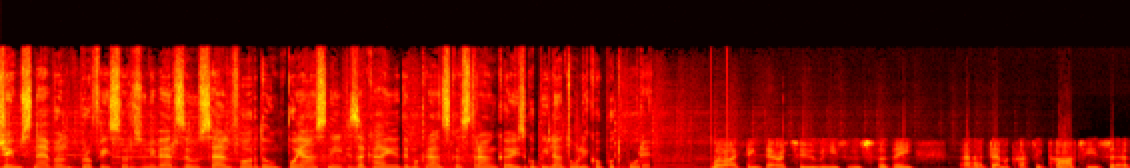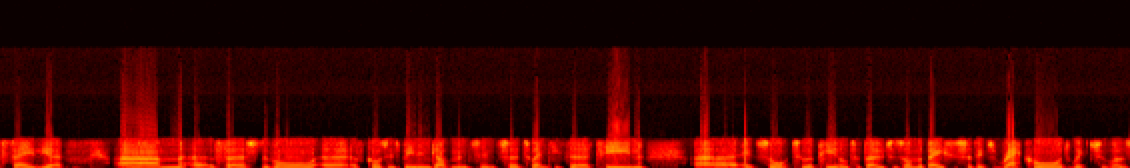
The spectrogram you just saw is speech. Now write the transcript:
James Neville, profesor z Univerze v Salfordu, pojasni, zakaj je demokratska stranka izgubila toliko podpore. Well, I think there are two reasons for the uh, Democratic Party's uh, failure. Um, uh, first of all, uh, of course, it's been in government since uh, 2013. Uh, it sought to appeal to voters on the basis of its record, which was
